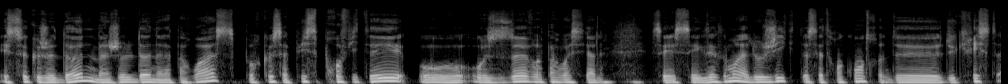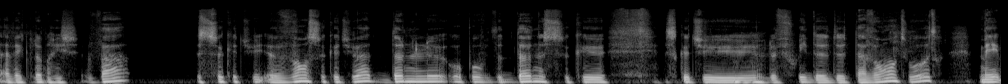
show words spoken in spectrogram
Et ce que je donne, ben, je le donne à la paroisse pour que ça puisse profiter aux, œuvres paroissiales. C'est exactement la logique de cette rencontre de, du Christ avec l'homme riche. Va ce que tu vends ce que tu as, donne-le aux pauvres, donne ce que ce que tu mhm. le fruit de, ta vente ou autre, mais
